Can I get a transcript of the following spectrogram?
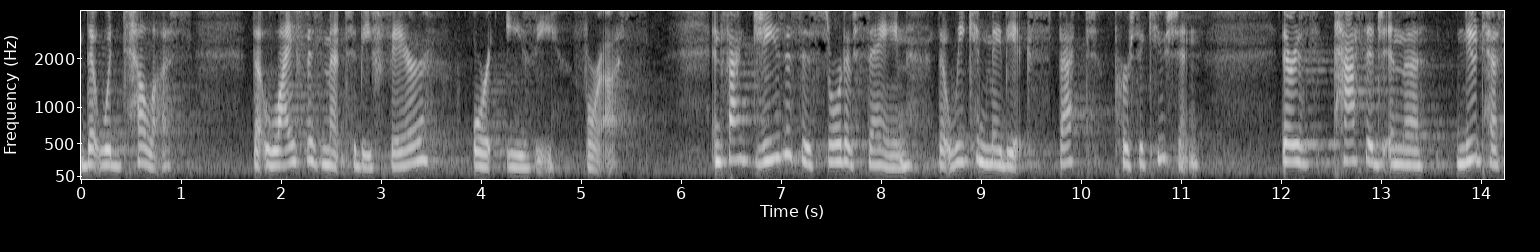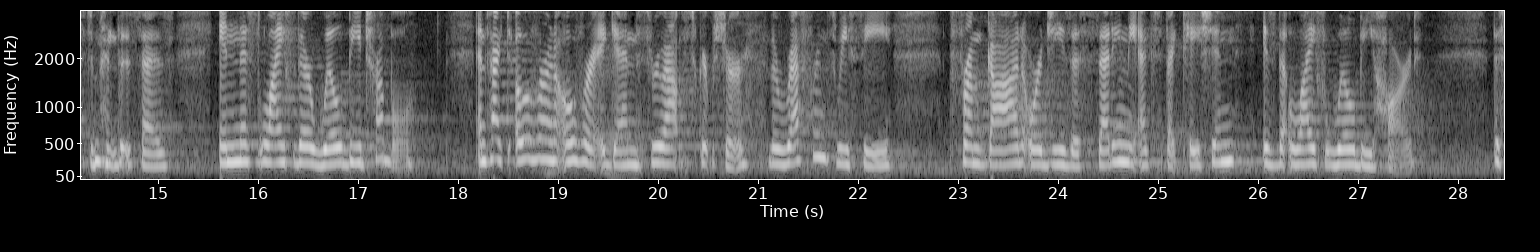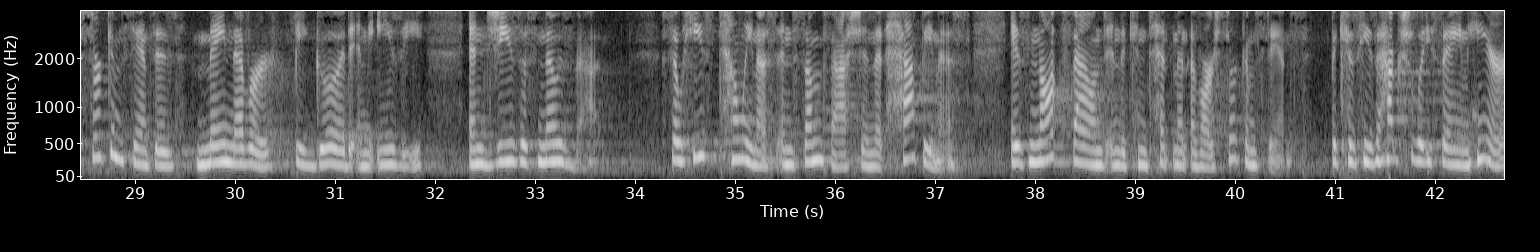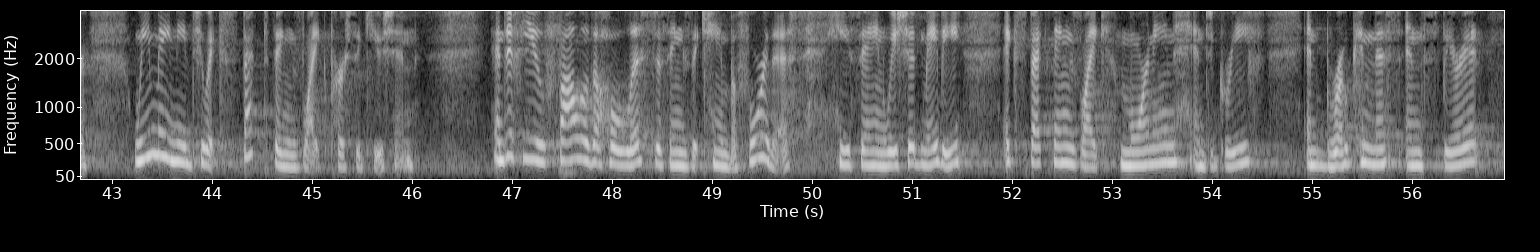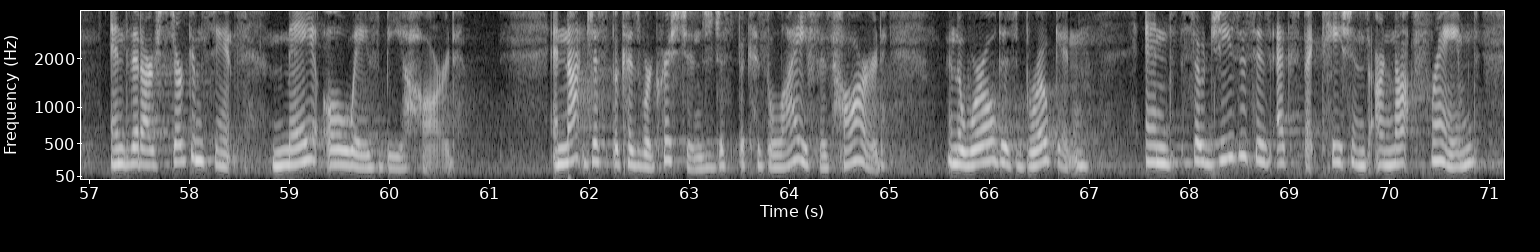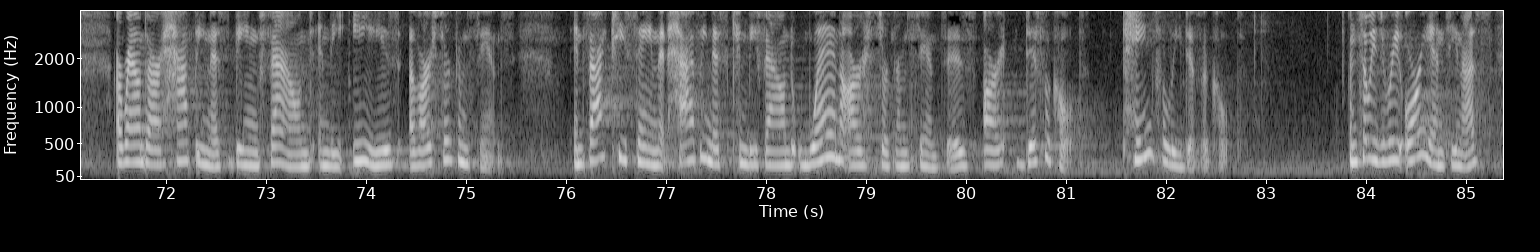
that would tell us that life is meant to be fair or easy for us. In fact, Jesus is sort of saying that we can maybe expect persecution. There's passage in the New Testament that says, "In this life there will be trouble." In fact, over and over again throughout scripture, the reference we see from God or Jesus setting the expectation is that life will be hard. The circumstances may never be good and easy, and Jesus knows that. So he's telling us in some fashion that happiness is not found in the contentment of our circumstance, because he's actually saying here, we may need to expect things like persecution. And if you follow the whole list of things that came before this, he's saying we should maybe expect things like mourning and grief and brokenness in spirit and that our circumstance may always be hard. And not just because we're Christians, just because life is hard and the world is broken. And so Jesus' expectations are not framed around our happiness being found in the ease of our circumstance. In fact, he's saying that happiness can be found when our circumstances are difficult, painfully difficult. And so he's reorienting us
